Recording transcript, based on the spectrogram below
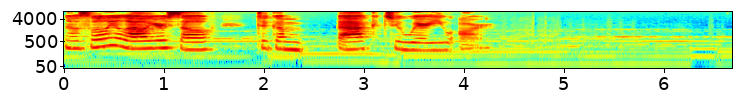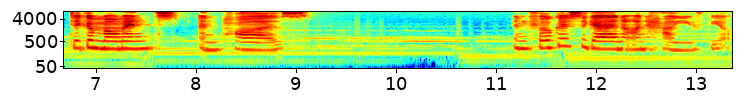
Now, slowly allow yourself to come back to where you are. Take a moment and pause and focus again on how you feel.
